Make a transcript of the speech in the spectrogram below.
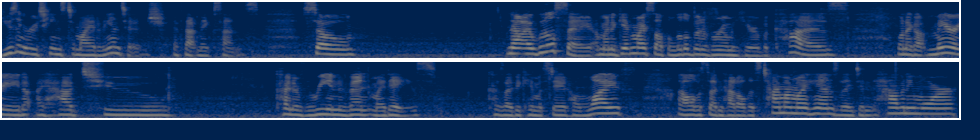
using routines to my advantage, if that makes sense. So now I will say I'm going to give myself a little bit of room here because when I got married, I had to kind of reinvent my days because I became a stay-at-home wife I all of a sudden had all this time on my hands that I didn't have anymore.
